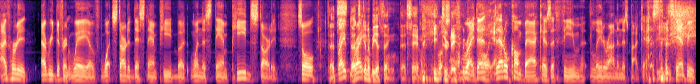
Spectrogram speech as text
i've heard it every different way of what started this stampede but when the stampede started so that's right that's right going to be a thing that stampede well, through Navy. right that, Oh, yeah. that'll come back as a theme later on in this podcast the stampede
